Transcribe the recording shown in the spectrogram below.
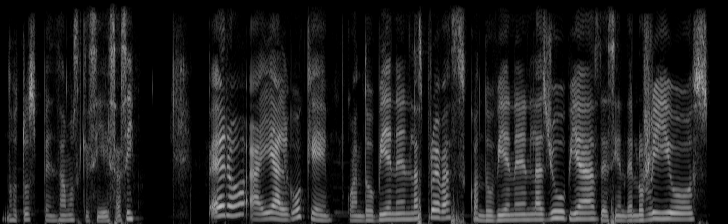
nosotros pensamos que sí es así. Pero hay algo que cuando vienen las pruebas, cuando vienen las lluvias, descienden los ríos,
